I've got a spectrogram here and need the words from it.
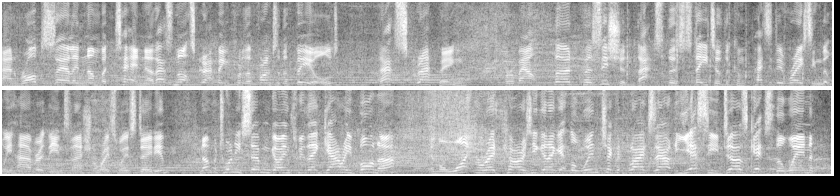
and Rob Sale in number 10. Now, that's not scrapping for the front of the field. That's scrapping for about third position. That's the state of the competitive racing that we have at the International Raceway Stadium. Number 27 going through there, Gary Bonner in the white and red car. Is he going to get the win? Checkered flags out. Yes, he does. Gets the win.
